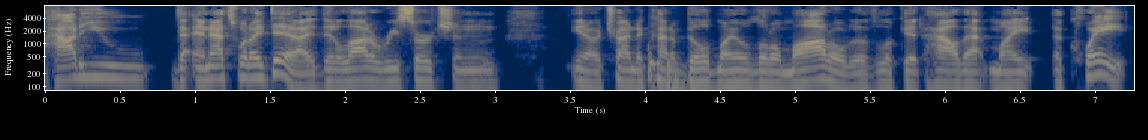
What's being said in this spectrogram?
how do you, and that's what I did. I did a lot of research and, you know, trying to kind of build my own little model to look at how that might equate.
